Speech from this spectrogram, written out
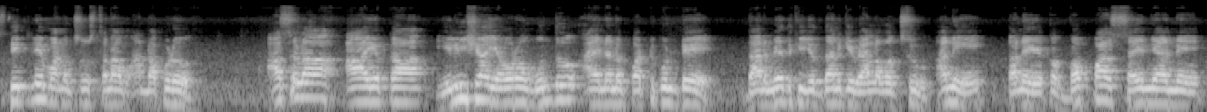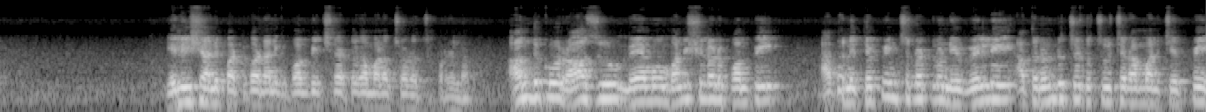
స్థితిని మనం చూస్తున్నాం అన్నప్పుడు అసలు ఆ యొక్క ఎలీషా ఎవరో ముందు ఆయనను పట్టుకుంటే దాని మీదకి యుద్ధానికి వెళ్ళవచ్చు అని తన యొక్క గొప్ప సైన్యాన్ని ఎలీషాని పట్టుకోవడానికి పంపించినట్లుగా మనం చూడొచ్చు ప్రియులం అందుకు రాజు మేము మనుషులను పంపి అతన్ని తెప్పించినట్లు నీవు వెళ్ళి అతని నుండి చుట్టూ చూచిరమ్మని చెప్పి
